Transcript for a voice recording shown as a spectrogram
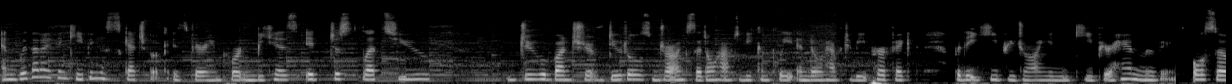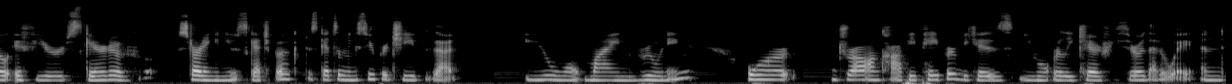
And with that, I think keeping a sketchbook is very important because it just lets you do a bunch of doodles and drawings that don't have to be complete and don't have to be perfect, but they keep you drawing and keep your hand moving. Also, if you're scared of starting a new sketchbook, just get something super cheap that you won't mind ruining, or draw on copy paper because you won't really care if you throw that away. And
